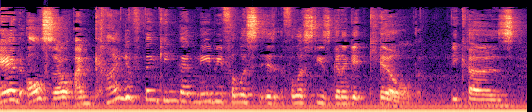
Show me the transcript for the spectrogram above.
And also, I'm kind of thinking that maybe Felicity, Felicity's gonna get killed because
